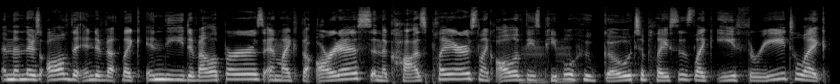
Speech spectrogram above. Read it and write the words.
and then there's all of the indie like indie developers and like the artists and the cosplayers and like all of these Mm-hmm. people who go to places like E3 to like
